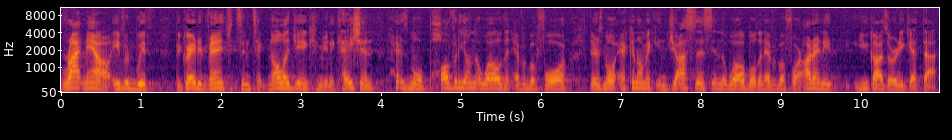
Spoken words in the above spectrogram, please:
Right now, even with the great advancements in technology and communication, there's more poverty on the world than ever before. There's more economic injustice in the world more than ever before. I don't need, you guys already get that.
